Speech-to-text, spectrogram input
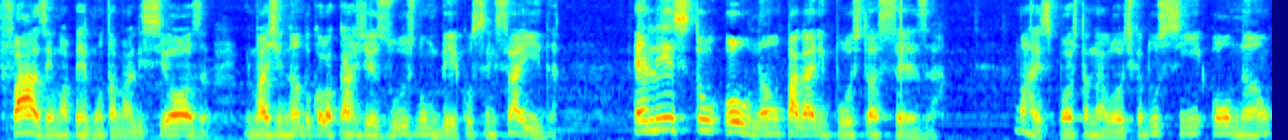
fazem uma pergunta maliciosa, imaginando colocar Jesus num beco sem saída. É lícito ou não pagar imposto a César? Uma resposta na lógica do sim ou não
